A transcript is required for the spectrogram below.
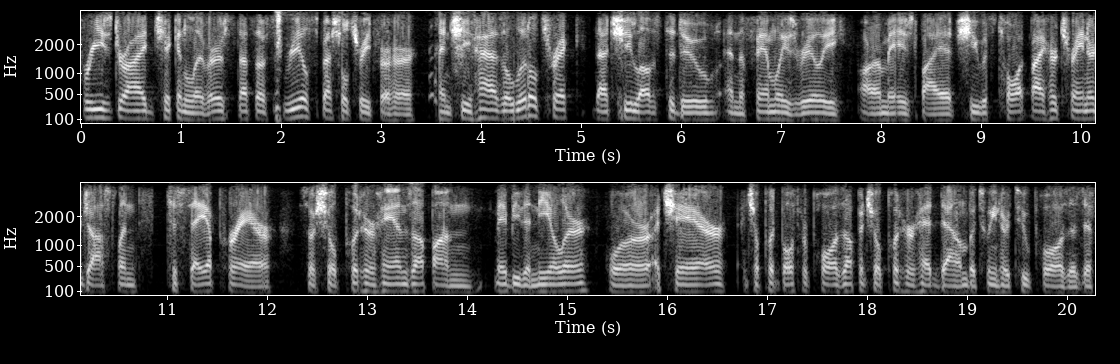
freeze dried chicken livers. That's a real special treat for her. And she has a little trick that she loves to do, and the families really are amazed by it. She was taught by her trainer, Jocelyn, to say a prayer So she'll put her hands up on maybe the kneeler or a chair, and she'll put both her paws up and she'll put her head down between her two paws as if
